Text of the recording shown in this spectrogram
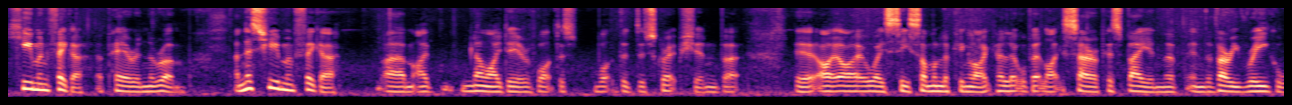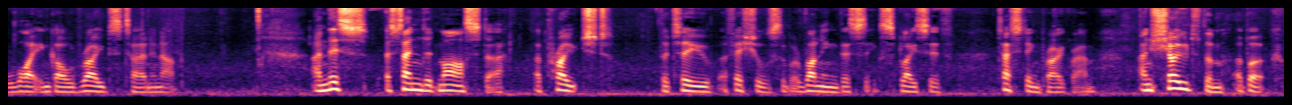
human figure appear in the room. And this human figure, um, I've no idea of what what the description, but uh, I, I, always see someone looking like a little bit like Serapis Bey in the in the very regal white and gold robes turning up. And this ascended master approached the two officials that were running this explosive testing program and showed them a book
